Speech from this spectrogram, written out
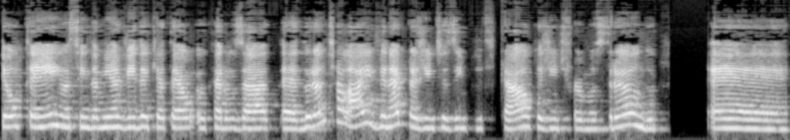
que eu tenho, assim, da minha vida, que até eu quero usar é, durante a live, né, para a gente exemplificar o que a gente for mostrando, é,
